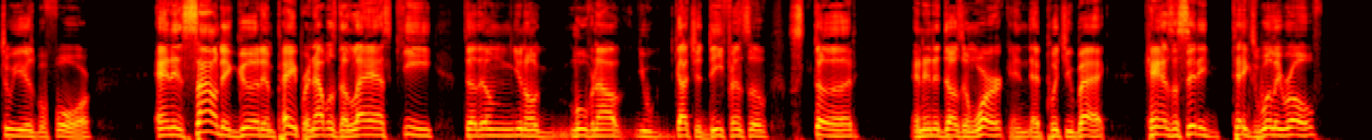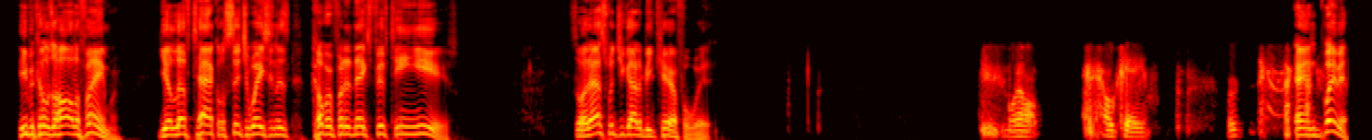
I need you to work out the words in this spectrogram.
two years before, and it sounded good in paper, and that was the last key to them, you know, moving out. You got your defensive stud, and then it doesn't work, and that puts you back. Kansas City takes Willie Roaf, he becomes a Hall of Famer. Your left tackle situation is covered for the next 15 years. So that's what you got to be careful with. well, okay. and wait a minute.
